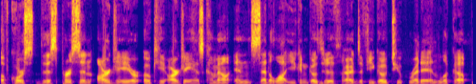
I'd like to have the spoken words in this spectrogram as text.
of course, this person, RJ or OK RJ, has come out and said a lot. You can go through the threads. If you go to Reddit and look up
